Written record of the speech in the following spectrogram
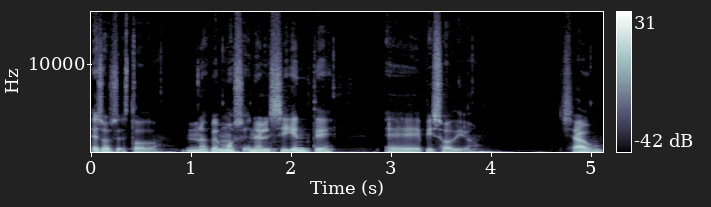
Eso es todo. Nos vemos en el siguiente eh, episodio. Chao.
